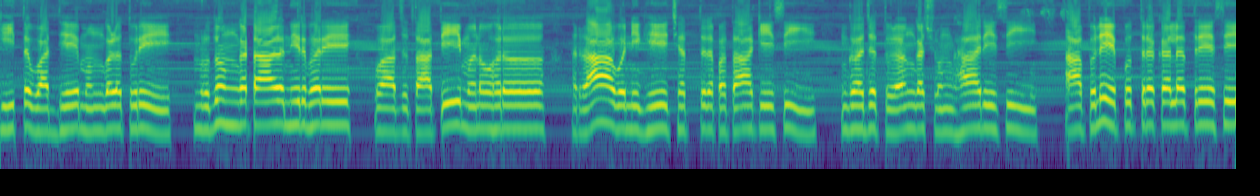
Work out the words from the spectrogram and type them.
गीत वाद्ये मंगळतुरे मृदुंगटाळ निर्भरे वाजताती मनोहर राव निघे छत्रपताकेसी गज तुरंग शृंगारेसी आपले पुत्र कलत्रेसी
